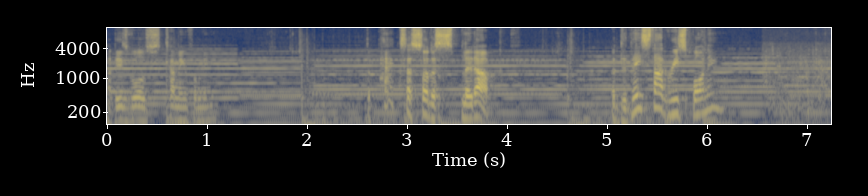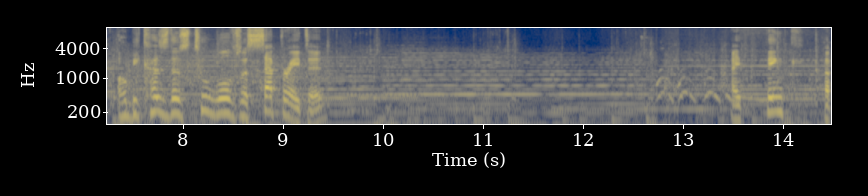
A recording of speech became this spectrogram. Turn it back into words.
Are these wolves coming for me? The packs are sort of split up. But did they start respawning? Oh, because those two wolves were separated. I think a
